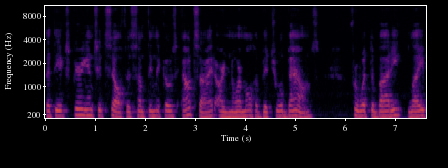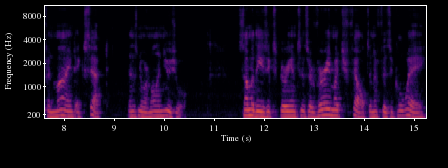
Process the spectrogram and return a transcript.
that the experience itself is something that goes outside our normal habitual bounds for what the body, life, and mind accept as normal and usual. Some of these experiences are very much felt in a physical way,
